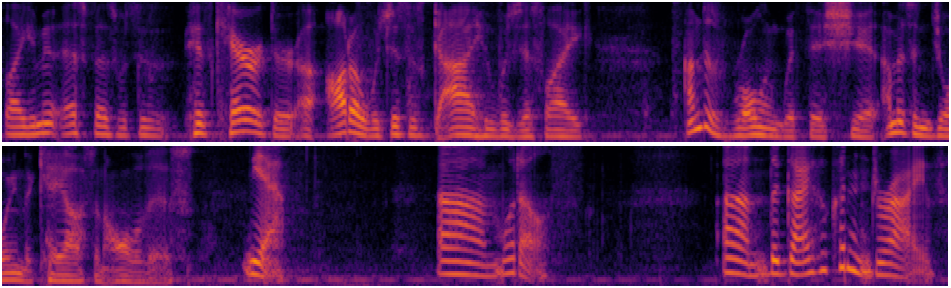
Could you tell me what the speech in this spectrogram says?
like Emil Estevez, which is his character. Uh, Otto was just this guy who was just like, I'm just rolling with this shit. I'm just enjoying the chaos and all of this. Yeah. Um, what else? Um, the guy who couldn't drive.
